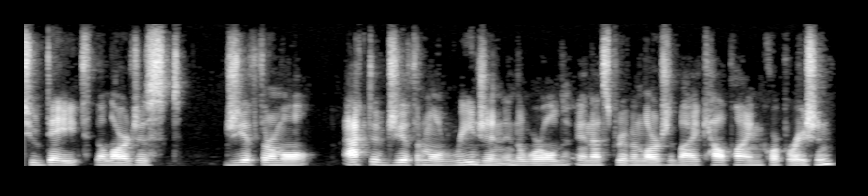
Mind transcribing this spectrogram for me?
to date the largest geothermal active geothermal region in the world, and that's driven largely by Calpine Corporation.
